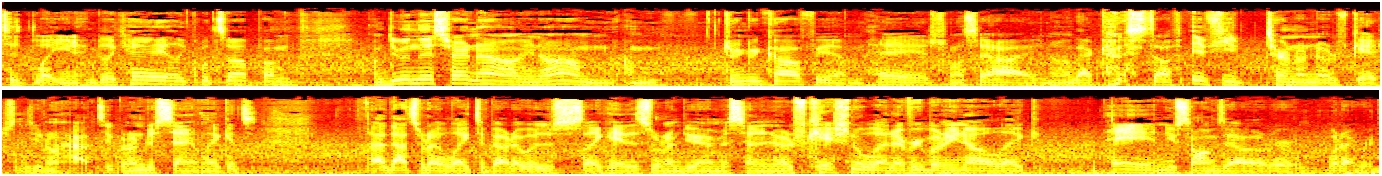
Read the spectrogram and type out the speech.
to let you know. Be like, hey, like, what's up? I'm, I'm doing this right now. You know, I'm, I'm drinking coffee. I'm, hey, I just want to say hi. You know, that kind of stuff. If you turn on notifications, you don't have to. But I'm just saying, like, it's that's what I liked about it. Was just like, hey, this is what I'm doing. I'm gonna send a notification to let everybody know, like, hey, a new song's out or whatever.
